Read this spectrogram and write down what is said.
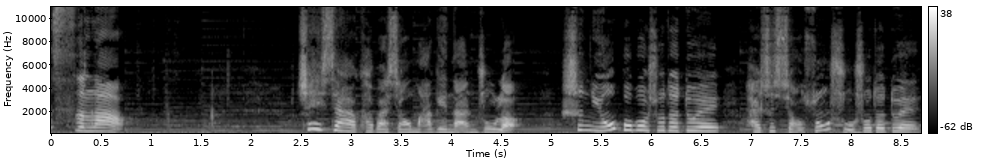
死了。”这下可把小马给难住了，是牛伯伯说的对，还是小松鼠说的对？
